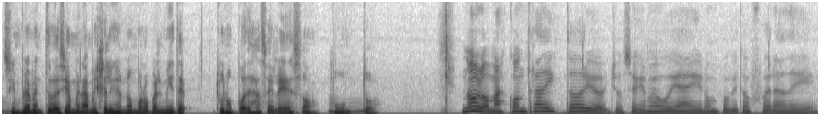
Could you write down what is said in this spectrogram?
simplemente decían, mira, mi religión no me lo permite, tú no puedes hacer eso, punto. No, lo más contradictorio, yo sé que me voy a ir un poquito fuera de,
